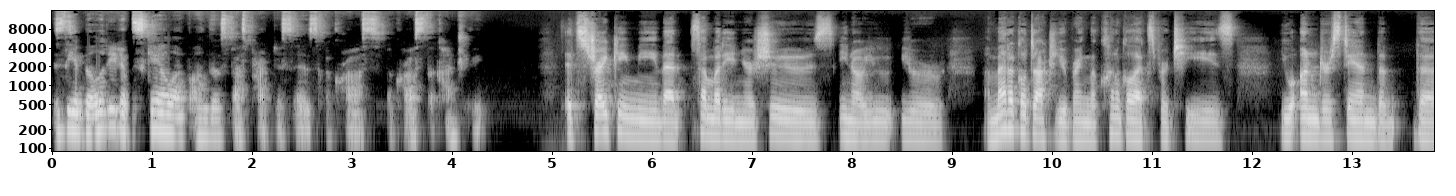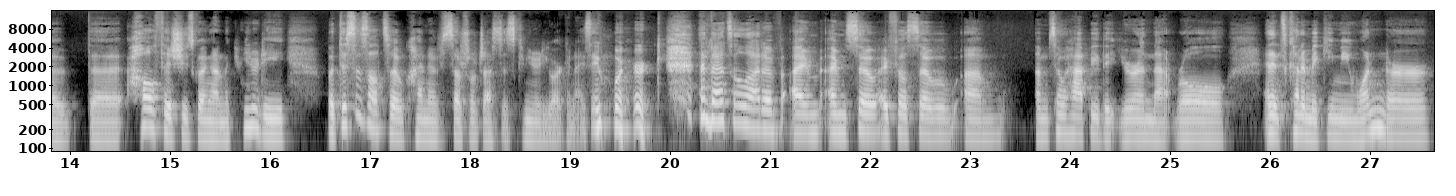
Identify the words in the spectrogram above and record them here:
is the ability to scale up on those best practices across across the country it's striking me that somebody in your shoes, you know, you you're a medical doctor, you bring the clinical expertise, you understand the the the health issues going on in the community, but this is also kind of social justice community organizing work, and that's a lot of. I'm I'm so I feel so um, I'm so happy that you're in that role, and it's kind of making me wonder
